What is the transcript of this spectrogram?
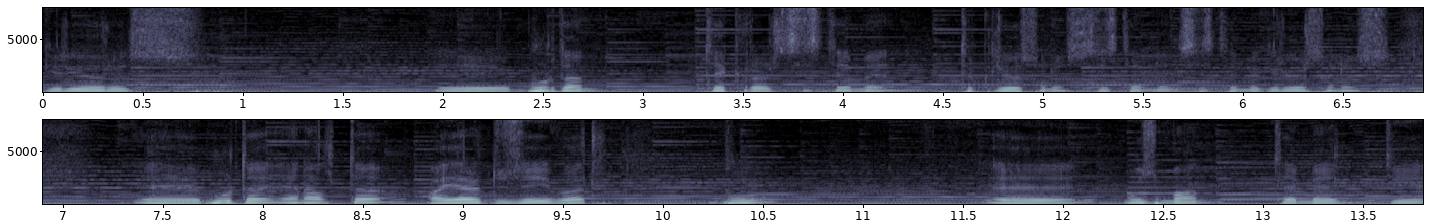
giriyoruz. E, buradan tekrar sisteme tıklıyorsunuz. Sistemden sisteme giriyorsunuz. E, burada en altta ayar düzeyi var. Bu e, uzman, temel, diye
